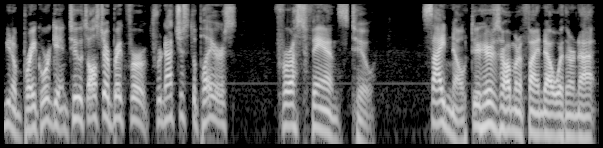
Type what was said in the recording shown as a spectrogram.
you know break we're getting to. It's All Star break for for not just the players, for us fans too. Side note: Here's how I'm gonna find out whether or not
